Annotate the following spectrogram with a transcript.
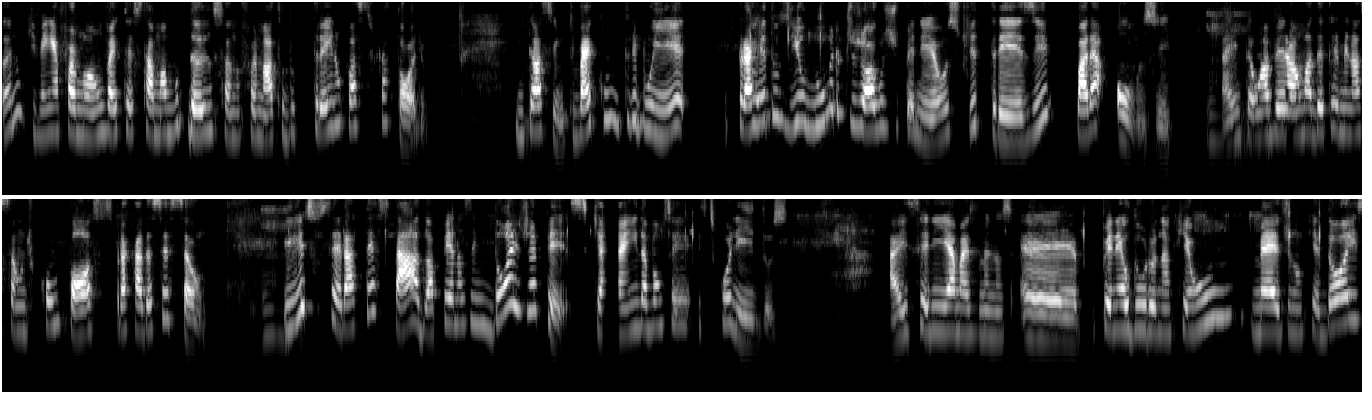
ano que vem a Fórmula 1 vai testar uma mudança no formato do treino classificatório. Então, assim, que vai contribuir para reduzir o número de jogos de pneus de 13 para 11. Uhum. Né? Então, haverá uma determinação de compostos para cada sessão. Uhum. E isso será testado apenas em dois GPs, que ainda vão ser escolhidos. Aí seria mais ou menos é, pneu duro na Q1, médio no Q2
